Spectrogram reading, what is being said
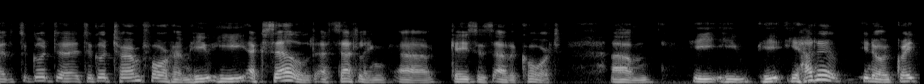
It's a good uh, it's a good term for him. He he excelled at settling uh, cases out of court. Um, he he he he had a you know a great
